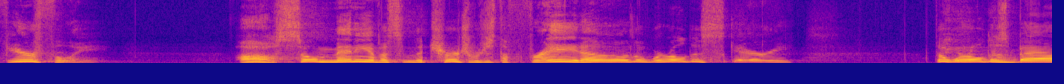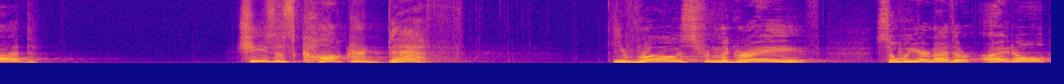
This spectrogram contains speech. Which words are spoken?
fearfully. Oh, so many of us in the church were just afraid. Oh, the world is scary. The world is bad. Jesus conquered death. He rose from the grave. So we are neither idle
